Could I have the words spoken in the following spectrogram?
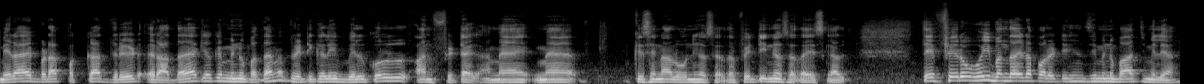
ਮੇਰਾ ਇਹ ਬੜਾ ਪੱਕਾ ਦ੍ਰਿੜ ਇਰਾਦਾ ਹੈ, ਕਿਉਂਕਿ ਮੈਨੂੰ ਪਤਾ ਹੈ ਮੈਂ ਪੋਲੀਟੀਕਲੀ ਬਿਲਕੁਲ ਅਨਫਿਟ ਹੈਗਾ। ਮੈਂ ਮੈਂ ਕਿਸੇ ਨਾਲ ਉਹ ਨਹੀਂ ਹੋ ਸਕਦਾ ਫਿਟ ਹੀ ਨਹੀਂ ਹੋ ਸਕਦਾ ਇਸ ਗੱਲ 'ਚ। ਤੇ ਫਿਰ ਉਹ ਹੀ ਬੰਦਾ ਜਿਹੜਾ ਪੋਲੀਟੀਸ਼ੀਅਨ ਸੀ, ਮੈਨੂੰ ਬਾਅਦ 'ਚ ਮਿਲਿਆ।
